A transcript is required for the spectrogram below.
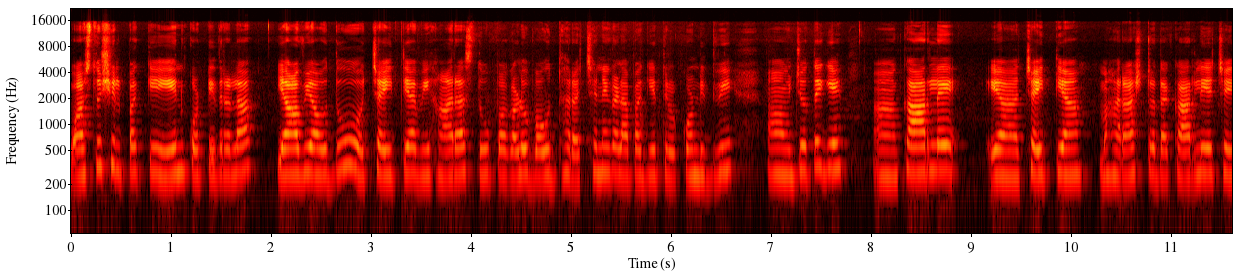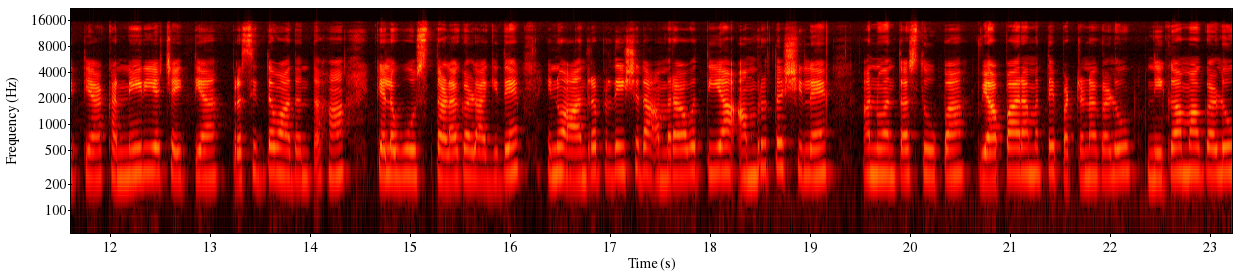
ವಾಸ್ತುಶಿಲ್ಪಕ್ಕೆ ಏನು ಕೊಟ್ಟಿದ್ರಲ್ಲ, ಯಾವ್ಯಾವುದು ಚೈತ್ಯ, ವಿಹಾರ, ಸ್ತೂಪಗಳು, ಬೌದ್ಧ ರಚನೆಗಳ ಬಗ್ಗೆ ತಿಳ್ಕೊಂಡಿದ್ವಿ. ಜೊತೆಗೆ ಕಾರ್ಲೆ ಚೈತ್ಯ, ಮಹಾರಾಷ್ಟ್ರದ ಕಾರ್ಲಿಯ ಚೈತ್ಯ, ಕನ್ನೇರಿಯ ಚೈತ್ಯ ಪ್ರಸಿದ್ಧವಾದಂತಹ ಕೆಲವು ಸ್ಥಳಗಳಾಗಿದೆ. ಇನ್ನು ಆಂಧ್ರ ಪ್ರದೇಶದ ಅಮರಾವತಿಯ ಅಮೃತಶಿಲೆ ಅನ್ನುವಂಥ ಸ್ತೂಪ, ವ್ಯಾಪಾರ ಮತ್ತು ಪಟ್ಟಣಗಳು, ನಿಗಮಗಳು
